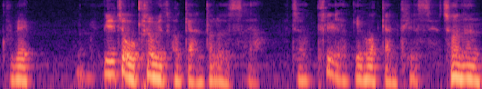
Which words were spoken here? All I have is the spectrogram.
900 1.5km 밖에 안 떨어졌어요. 그죠? 틀려. 이거밖에 안 틀렸어요. 저는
